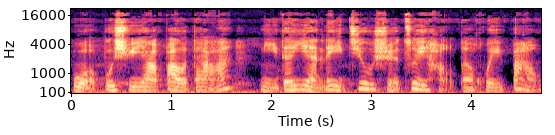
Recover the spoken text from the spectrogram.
我不需要报答，你的眼泪就是最好的回报。”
